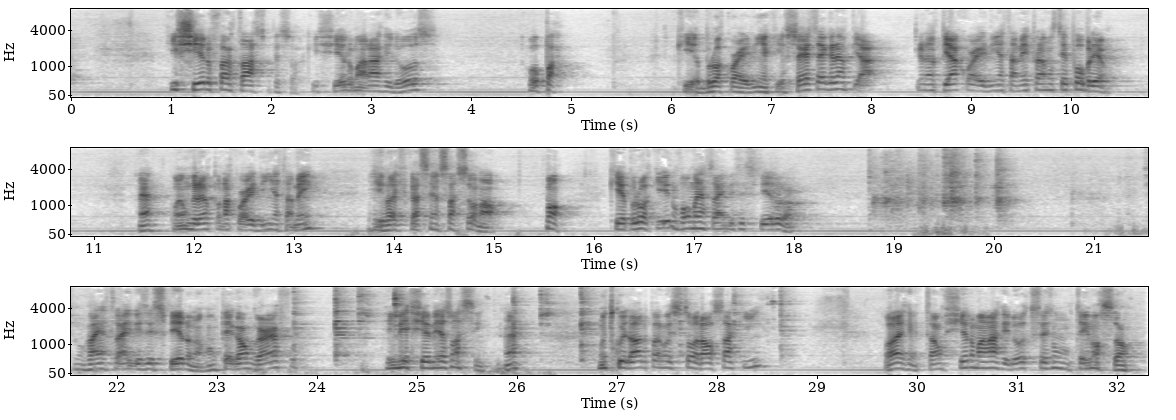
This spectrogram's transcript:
Que cheiro fantástico, pessoal. Que cheiro maravilhoso. Opa! Quebrou a cordinha aqui. O certo é grampear. Grampear a cordinha também para não ter problema. Né? Põe um grampo na cordinha também e vai ficar sensacional. Bom, quebrou aqui, não vamos entrar em desespero não. Não vai entrar em desespero não. Vamos pegar um garfo e mexer mesmo assim, né? Muito cuidado para não estourar o saquinho. Olha, gente, tá um cheiro maravilhoso que vocês não têm noção.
